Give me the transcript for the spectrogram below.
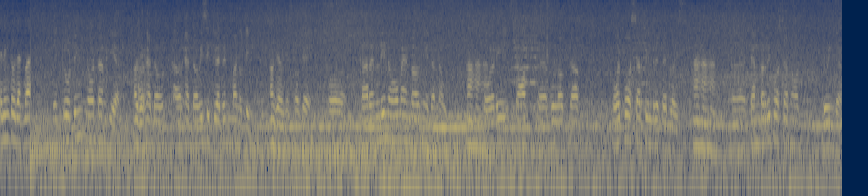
telling to that ಬಾ recruiting not done here. Okay. Our head, of, our head office situated in Manuti. Okay okay okay. അപ്പോൾ current no man power need ഉണ്ടാവും already staff full of staff all post are field with employees temporary post are not doing there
